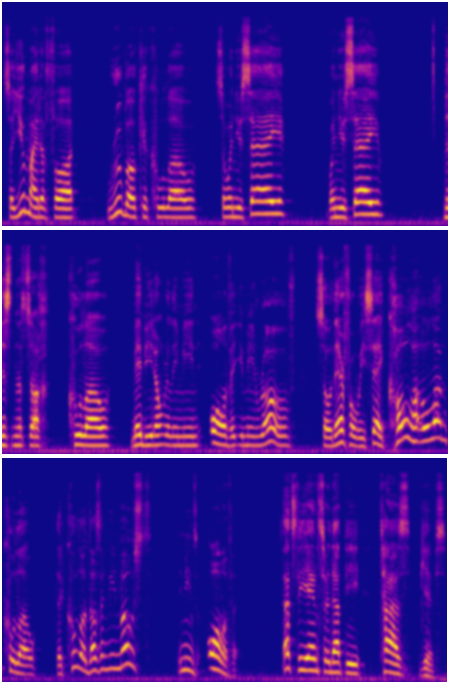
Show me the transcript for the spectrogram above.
So you might have thought, Rubo Kikulo. So when you say, when you say this Nasach Kulo, maybe you don't really mean all of it, you mean Rove. So therefore, we say kol ha'olam kulo. That kulo doesn't mean most; it means all of it. That's the answer that the Taz gives.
